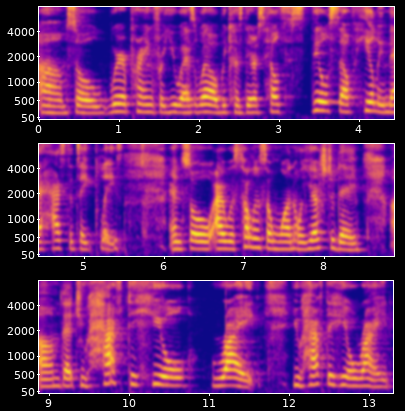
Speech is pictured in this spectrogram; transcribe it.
Um, so we're praying for you as well because there's health, still self healing that has to take place. And so I was telling someone on yesterday um, that you have to heal right. You have to heal right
